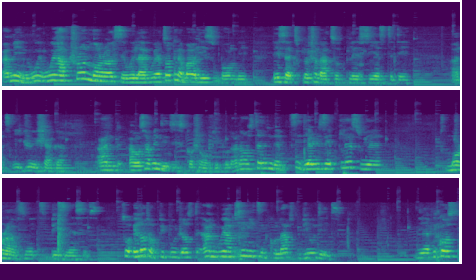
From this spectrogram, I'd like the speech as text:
I mean, we, we have thrown morals away. Like we are talking about this bombing, this explosion that took place yesterday at Iju Ishaga. And I was having this discussion with people, and I was telling them, see, there is a place where morals meet businesses. So a lot of people just, and we have seen it in collapsed buildings. Yeah, because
